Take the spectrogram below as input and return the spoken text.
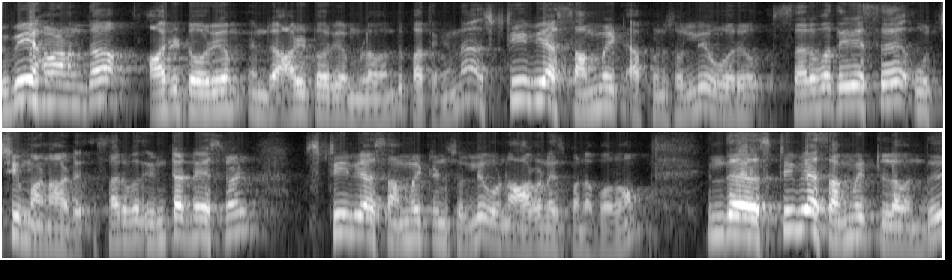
விவேகானந்தா ஆடிட்டோரியம் என்ற ஆடிட்டோரியமில் வந்து பார்த்திங்கன்னா ஸ்டீவியா சம்மிட் அப்படின்னு சொல்லி ஒரு சர்வதேச உச்சி மாநாடு சர்வ இன்டர்நேஷ்னல் ஸ்டீவியா சம்மிட்னு சொல்லி ஒன்று ஆர்கனைஸ் பண்ண போகிறோம் இந்த ஸ்டீவியா சம்மிட்டில் வந்து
